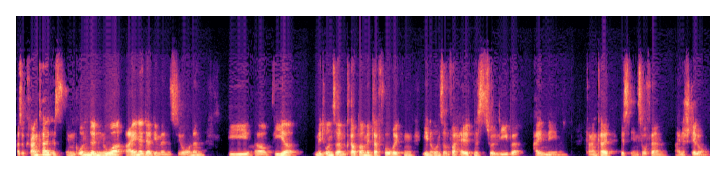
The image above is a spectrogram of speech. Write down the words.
Also Krankheit ist im Grunde nur eine der Dimensionen, die äh, wir mit unseren Körpermetaphoriken in unserem Verhältnis zur Liebe einnehmen. Krankheit ist insofern eine Stellung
